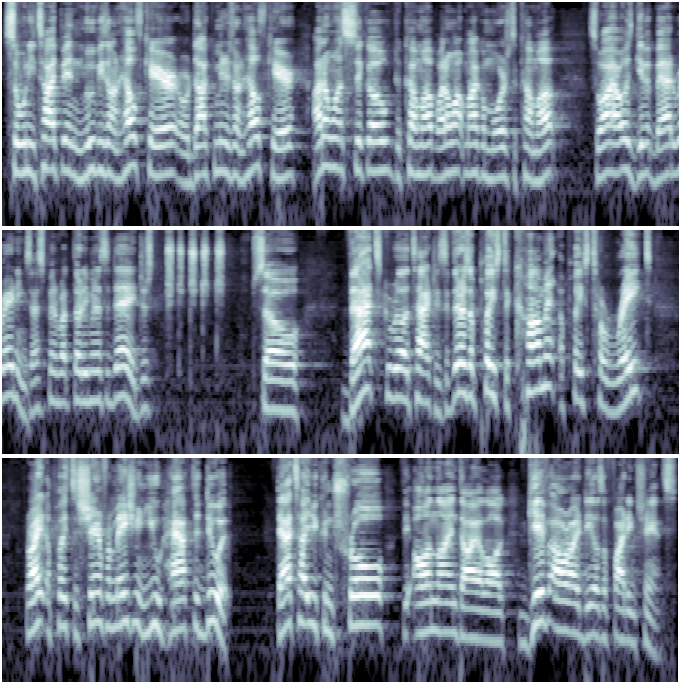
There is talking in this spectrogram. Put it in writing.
So when you type in movies on healthcare or documentaries on healthcare, I don't want Sicko to come up. I don't want Michael Moores to come up. So I always give it bad ratings. I spend about 30 minutes a day just. So that's guerrilla tactics. If there's a place to comment, a place to rate, right, a place to share information, you have to do it. That's how you control the online dialogue. Give our ideals a fighting chance.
